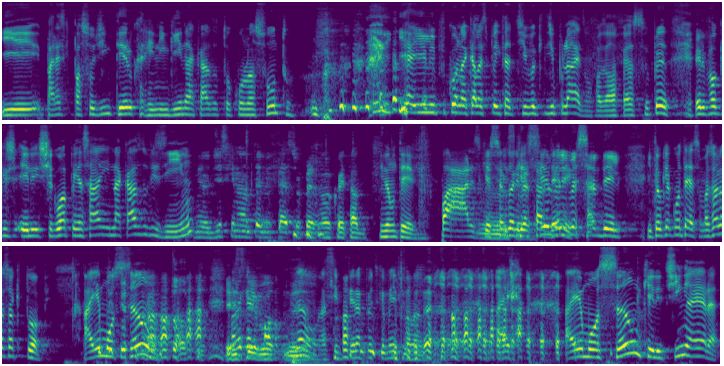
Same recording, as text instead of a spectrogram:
E parece que passou o dia inteiro, cara, e ninguém na casa tocou no assunto. e aí ele ficou naquela expectativa que, tipo, ah, vão fazer uma festa surpresa. Ele falou que ele chegou a pensar em ir na casa do vizinho Meu, disse que não teve festa surpresa, meu coitado. e não teve. Para, esqueceram do aniversário do dele. aniversário dele. Então o que acontece? Mas olha só que top. A emoção. Top. Ele ferrou. animal. Não, assim, terapeuticamente falando. A, a emoção que ele tinha era,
